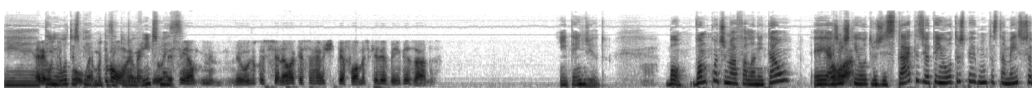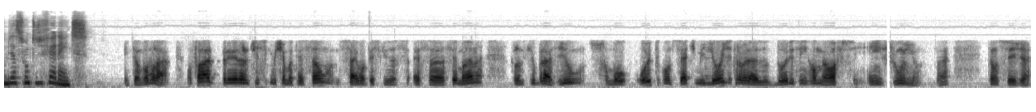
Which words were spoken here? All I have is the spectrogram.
É, é, tem muito, outras perguntas é muito bom, realmente. Ouvintes, mas... Assim, é, meu único senão é questão realmente de performance, que ele é bem pesado. Entendido. Bom, vamos continuar falando então? É, a gente lá. tem outros destaques e eu tenho outras perguntas também sobre assuntos diferentes. Então vamos lá. Vamos falar da primeira notícia que me chamou a atenção. Saiu uma pesquisa essa semana falando que o Brasil somou 8,7 milhões de trabalhadores em home office em junho. Né? Então, ou seja,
